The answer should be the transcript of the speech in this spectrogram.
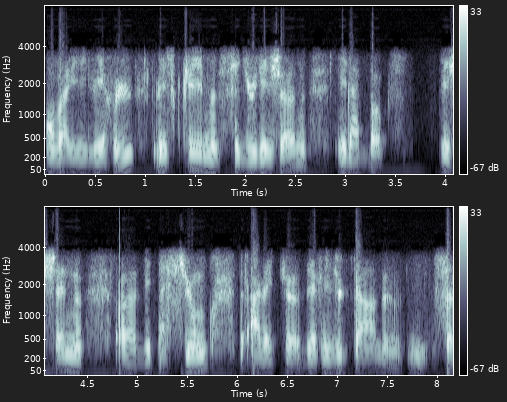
envahit les rues, l'escrime séduit les jeunes, et la boxe déchaîne euh, des passions avec euh, des résultats. De, ça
